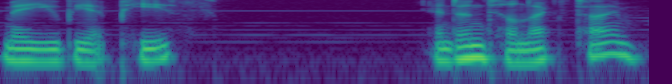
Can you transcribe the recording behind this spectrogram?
May you be at peace. And until next time.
